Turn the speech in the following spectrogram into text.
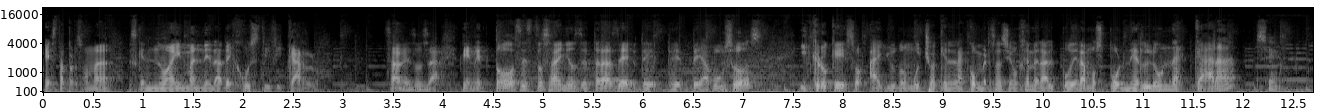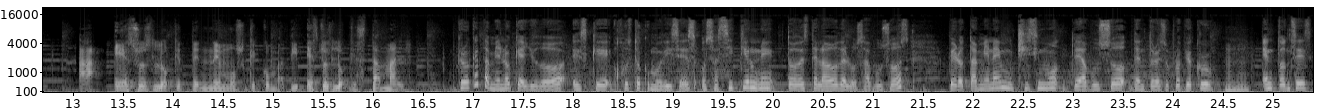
esta persona es que no hay manera de justificarlo. ¿Sabes? O sea, tiene todos estos años detrás de, de- de- de abusos y creo que eso ayudó mucho a que en la conversación general pudiéramos ponerle una cara Sí. a eso es lo que tenemos que combatir, esto es lo que está mal. Creo que también lo que ayudó es que, justo como dices, o sea, sí tiene todo este lado de los abusos, pero también hay muchísimo de abuso dentro de su propio crew. Entonces,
